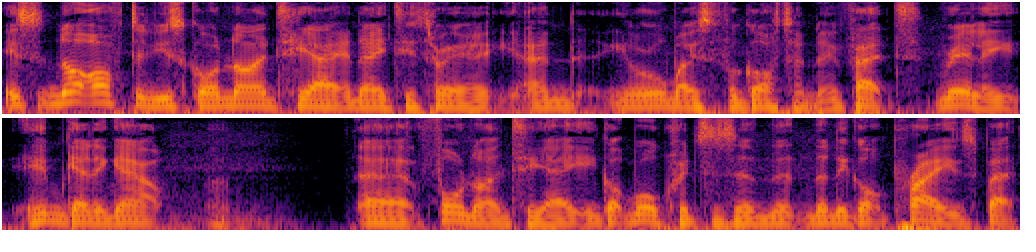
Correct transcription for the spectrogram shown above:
it's not often you score 98 and 83 and you're almost forgotten. In fact, really, him getting out uh, for 98, he got more criticism than, than he got praise. But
